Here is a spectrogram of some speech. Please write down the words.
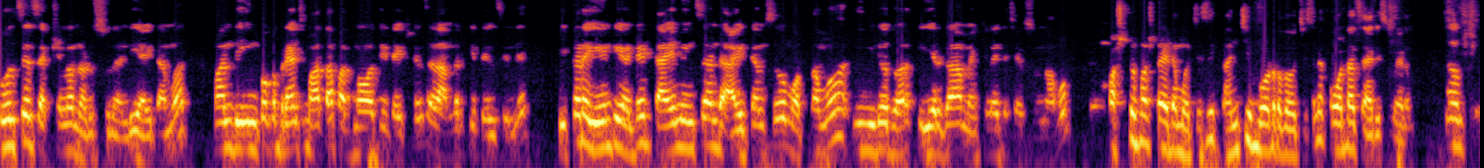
హోల్సేల్ సెక్షన్లో నడుస్తుందండి ఈ ఐటమ్ మనది ఇంకొక బ్రాంచ్ మాతా పద్మావతి టెక్స్టైల్స్ అది అందరికీ తెలిసిందే. ఇక్కడ ఏంటి అంటే టైమింగ్స్ అండ్ ఐటమ్స్ మొత్తము ఈ వీడియో ద్వారా క్లియర్గా మెన్షన్ అయితే చేస్తున్నాము. ఫస్ట్ ఫస్ట్ ఐటమ్ వచ్చేసి కంచి బోర్డర్తో వచ్చేసిన కోటా శారీస్ మేడం. ఓకే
